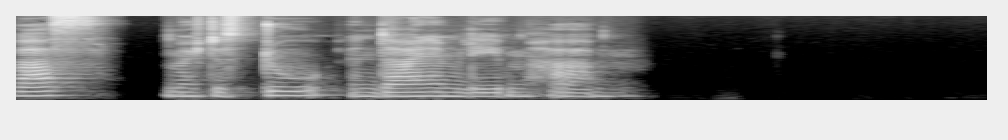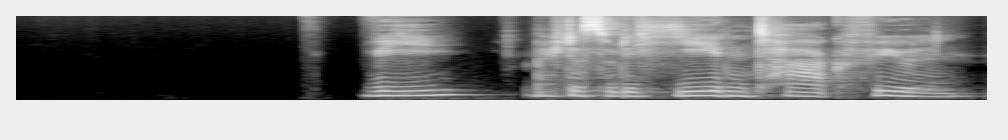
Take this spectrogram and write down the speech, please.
Was möchtest du in deinem Leben haben? Wie möchtest du dich jeden Tag fühlen?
